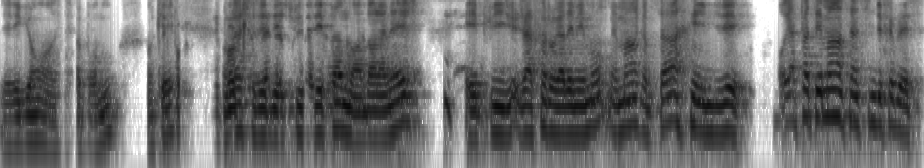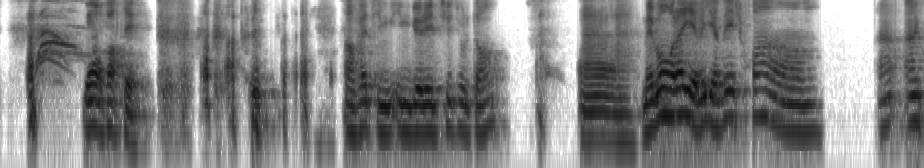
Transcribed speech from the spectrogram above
les gants, c'est pas pour nous. Ok. Donc là, je faisais des, je faisais des pompes dans, dans la neige, et puis à la fin, je regardais mes, mains- mes mains comme ça, et il me disait regarde pas tes mains, c'est un signe de faiblesse. Et on repartait. en fait, il me gueulait dessus tout le temps. Euh, mais bon, là, il y avait, il y avait, je crois, un, un- un-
